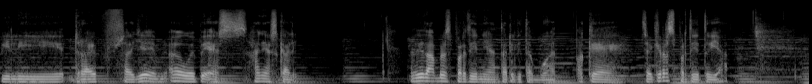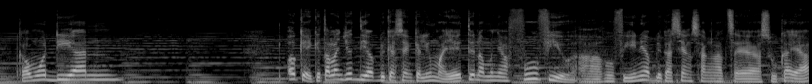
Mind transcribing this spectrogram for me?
Pilih drive saja, eh, WPS hanya sekali. Nanti tampil seperti ini yang tadi kita buat. Oke, saya kira seperti itu ya. Kemudian Oke, kita lanjut di aplikasi yang kelima yaitu namanya FuView. Uh, FuView ini aplikasi yang sangat saya suka ya,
